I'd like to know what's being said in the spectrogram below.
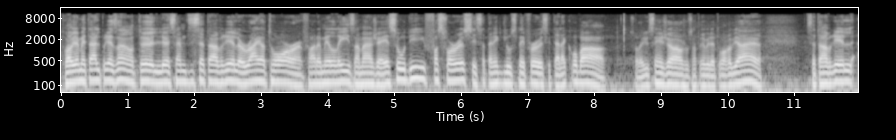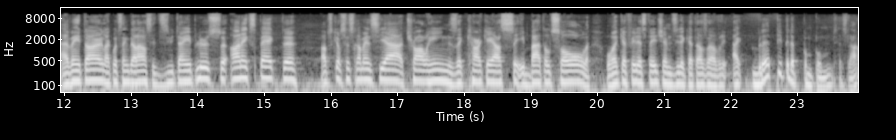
Trois-Rivières Metal présente euh, le samedi 7 avril Riotor, Father Millie's hommage à SOD, Phosphorus et Satanic Glue Sniffer. C'est à l'Acrobar, sur la rue Saint-Georges, au centre-ville de Trois-Rivières. 7 avril à 20h, la coûte 5 c'est 18 ans et plus. Unexpect, Obscurcis Romancia, Charles Heames, Car Chaos et Battle Soul au Rock Café Le Stage samedi le 14 avril. à- de c'est cela.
